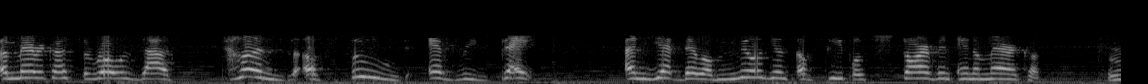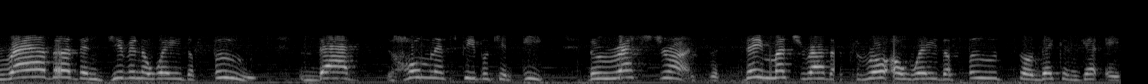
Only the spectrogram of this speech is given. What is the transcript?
America throws out tons of food every day, and yet there are millions of people starving in America. Rather than giving away the food that homeless people can eat, the restaurants, they much rather throw away the food so they can get a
